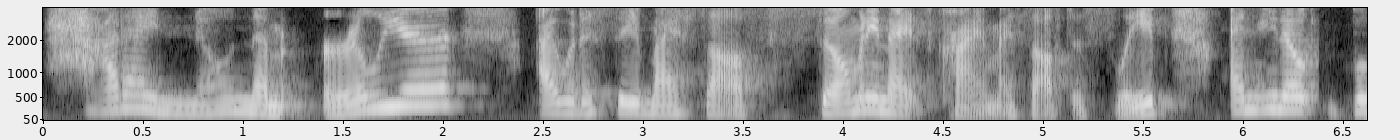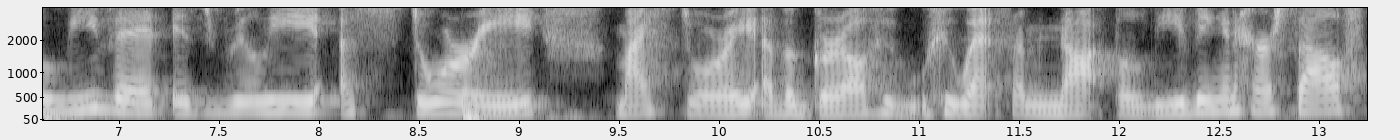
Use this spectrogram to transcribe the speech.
had I known them earlier, I would have saved myself so many nights crying myself to sleep. And, you know, Believe It is really a story, my story of a girl who, who went from not believing in herself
